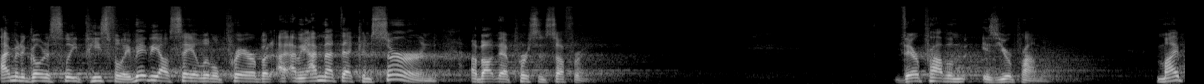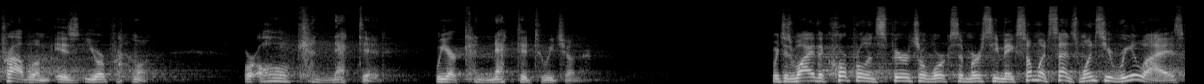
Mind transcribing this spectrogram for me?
I'm going to go to sleep peacefully. Maybe I'll say a little prayer, but I, I mean, I'm not that concerned about that person's suffering. Their problem is your problem. My problem is your problem. We're all connected. We are connected to each other. Which is why the corporal and spiritual works of mercy make so much sense once you realize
